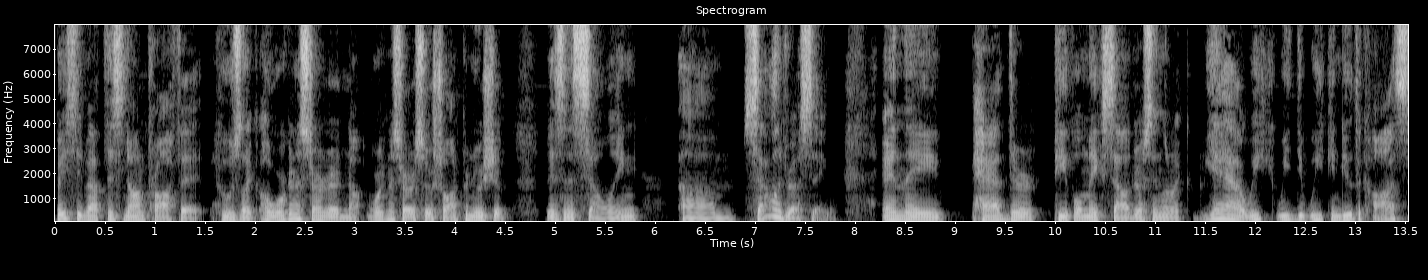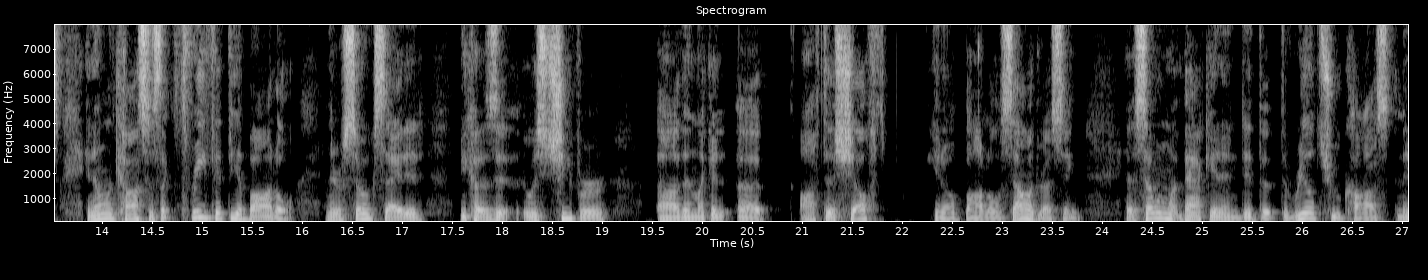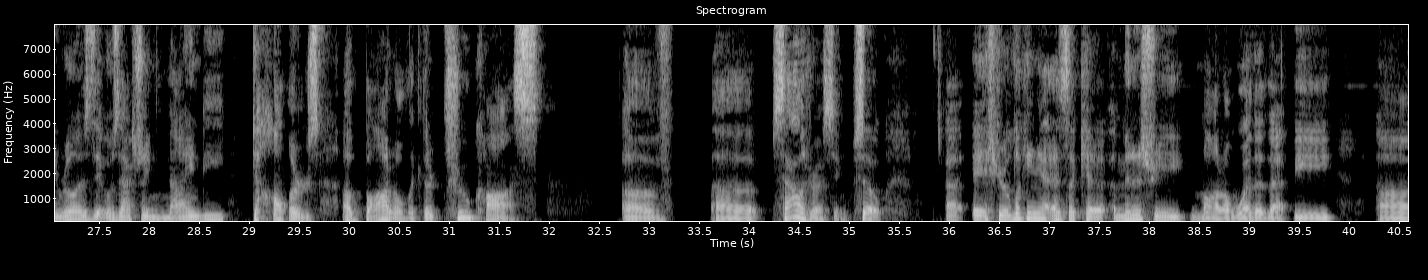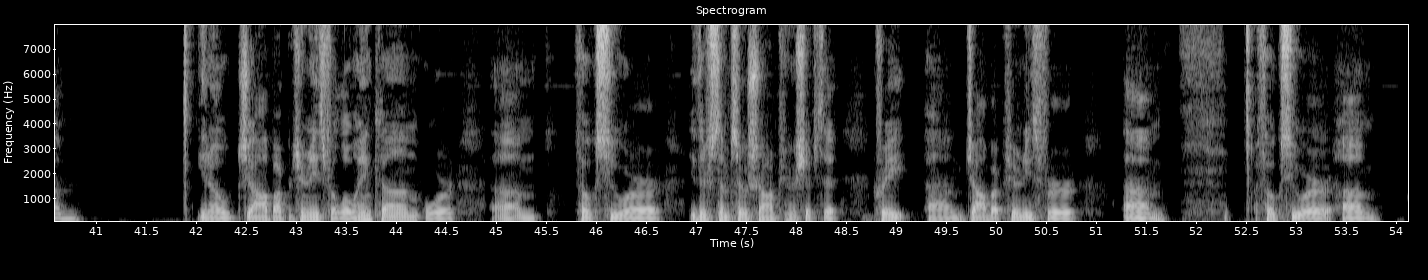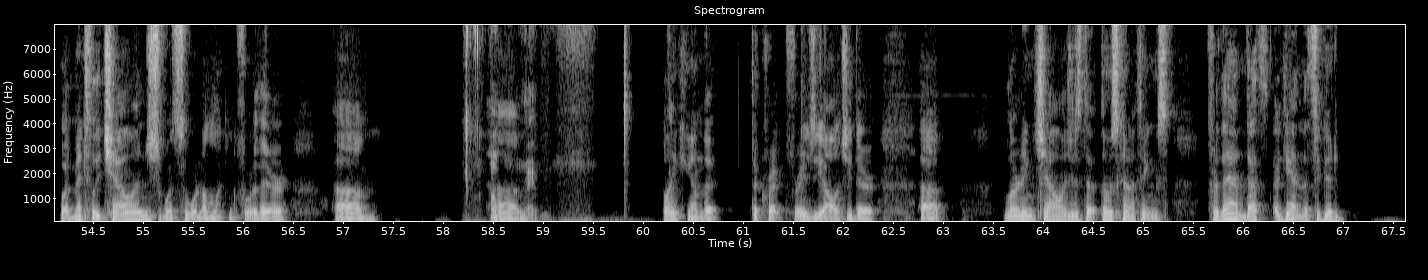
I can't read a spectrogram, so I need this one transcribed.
basically about this nonprofit who's like, oh, we're going to start a we're to start a social entrepreneurship business selling um, salad dressing, and they had their people make salad dressing. They're like, yeah, we we we can do the costs, and it only costs us like three fifty a bottle, and they were so excited because it, it was cheaper uh, than like a, a off the shelf, you know, bottle of salad dressing. And someone went back in and did the, the real true cost, and they realized it was actually ninety dollars a bottle, like their true costs of uh, salad dressing. So, uh, if you're looking at as like a, a ministry model, whether that be um, you know job opportunities for low income or um, folks who are there's some social entrepreneurships that create um, job opportunities for um, folks who are um, what mentally challenged. What's the word I'm looking for there? Um, oh, blanking on the the correct phraseology there. Uh, learning challenges, that those kind of things. For them, that's again, that's a good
